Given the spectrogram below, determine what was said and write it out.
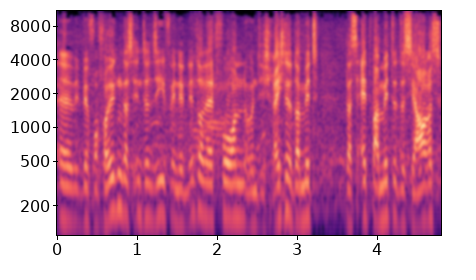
Äh, wir verfolgen das intensiv in den Internetforen und ich rechne damit, dass etwa Mitte des Jahres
